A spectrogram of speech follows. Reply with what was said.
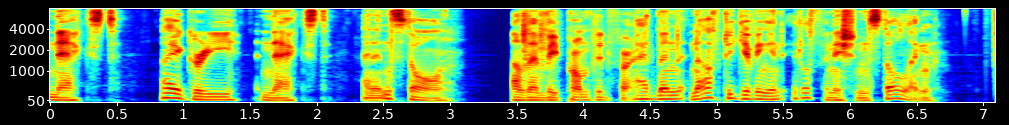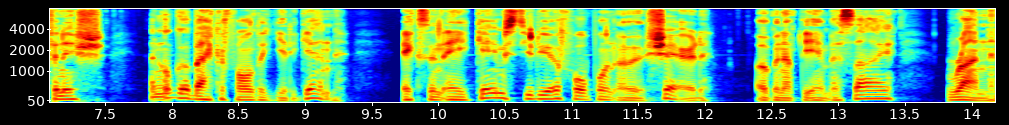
next, I agree, next, and install. I'll then be prompted for admin and after giving it, it'll finish installing. Finish, and we'll go back a folder yet again. XNA Game Studio 4.0 Shared. Open up the MSI, run.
